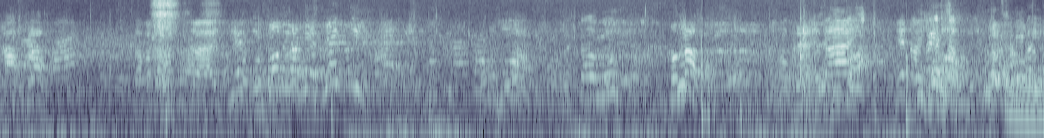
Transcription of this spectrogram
Prawo, prawo! Dawaj, dawaj, dawaj! Jedni, Tony, jak jest, jedni! Dobra! Nie daj! Nie daj!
